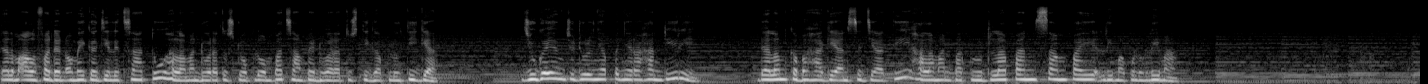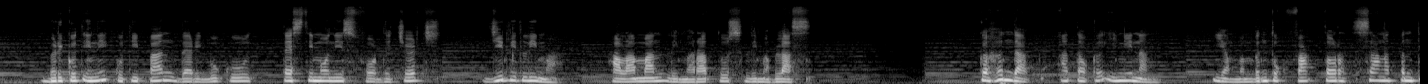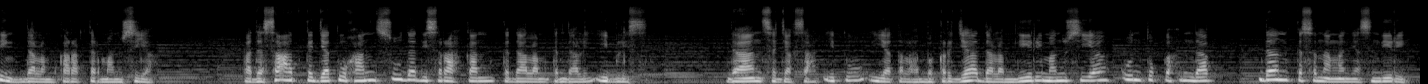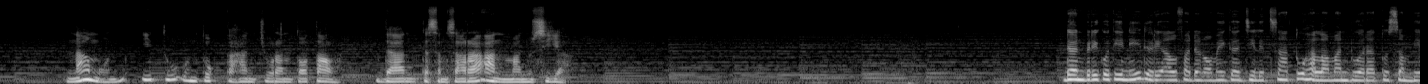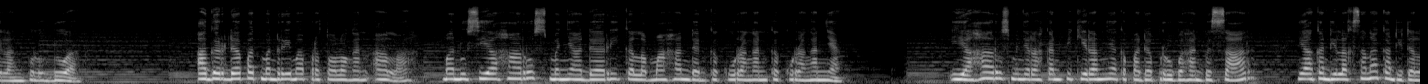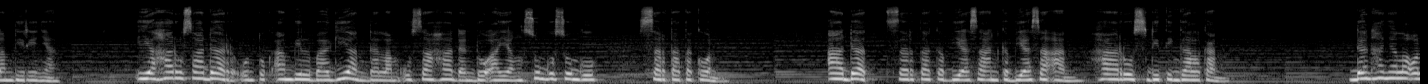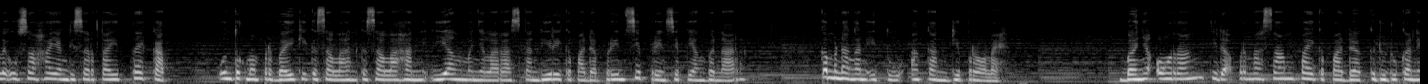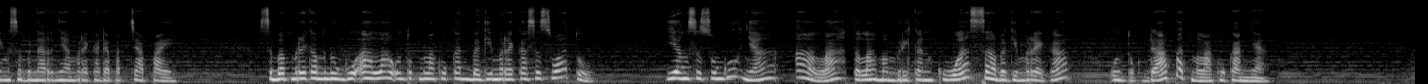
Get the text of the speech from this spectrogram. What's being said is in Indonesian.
dalam Alfa dan Omega Jilid 1 halaman 224 sampai 233. Juga yang judulnya Penyerahan Diri dalam Kebahagiaan Sejati halaman 48 sampai 55. Berikut ini kutipan dari buku Testimonies for the Church jilid 5 halaman 515. Kehendak atau keinginan yang membentuk faktor sangat penting dalam karakter manusia. Pada saat kejatuhan sudah diserahkan ke dalam kendali iblis dan sejak saat itu ia telah bekerja dalam diri manusia untuk kehendak dan kesenangannya sendiri. Namun itu untuk kehancuran total dan kesengsaraan manusia. Dan berikut ini dari Alfa dan Omega jilid 1 halaman 292. Agar dapat menerima pertolongan Allah, manusia harus menyadari kelemahan dan kekurangan-kekurangannya ia harus menyerahkan pikirannya kepada perubahan besar yang akan dilaksanakan di dalam dirinya. Ia harus sadar untuk ambil bagian dalam usaha dan doa yang sungguh-sungguh serta tekun. Adat serta kebiasaan-kebiasaan harus ditinggalkan. Dan hanyalah oleh usaha yang disertai tekad untuk memperbaiki kesalahan-kesalahan yang menyelaraskan diri kepada prinsip-prinsip yang benar, kemenangan itu akan diperoleh. Banyak orang tidak pernah sampai kepada kedudukan yang sebenarnya mereka dapat capai, sebab mereka menunggu Allah untuk melakukan bagi mereka sesuatu. Yang sesungguhnya Allah telah memberikan kuasa bagi mereka untuk dapat melakukannya.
